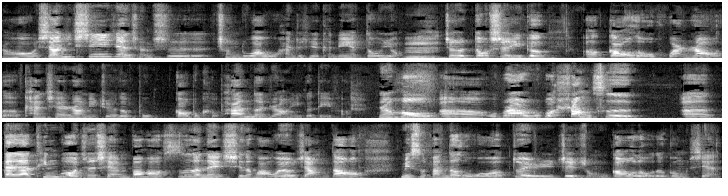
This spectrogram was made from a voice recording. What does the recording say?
然后像一新一线城市，成都啊、武汉这些肯定也都有，嗯就是都是一个呃高楼环绕的，看起来让你觉得不高不可攀的这样一个地方。然后呃，我不知道如果上次呃大家听过之前包豪斯的那期的话，我有讲到密斯凡德罗对于这种高楼的贡献，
